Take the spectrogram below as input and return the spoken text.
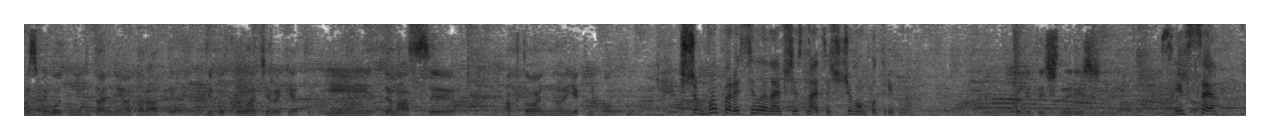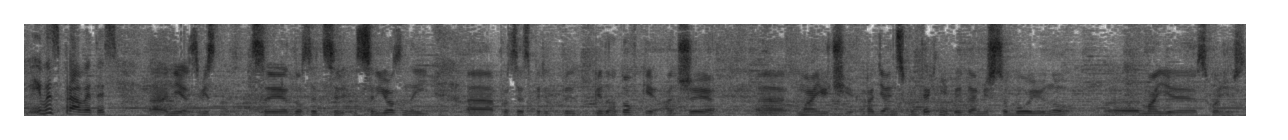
безпілотні літальні апарати, типу крилаті ракети. І для нас це актуально як ніколи. Щоб ви пересіли на F-16, що вам потрібно? Політичне рішення. І все, і ви справитесь. Е, Ні, звісно, це досить серйозний е, процес під- підготовки, адже е, маючи радянську техніку, яка між собою ну, е, має схожість,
